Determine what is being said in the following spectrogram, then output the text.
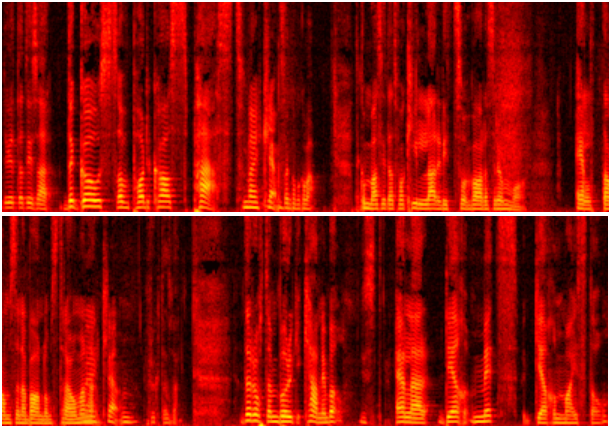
Du vet att det är så här, the ghosts of podcasts past. Verkligen. Som kommer komma. Det kommer bara sitta två killar i ditt vardagsrum och älta om sina barndomstrauman här. Verkligen. Mm, fruktansvärt. The Rottenburg Cannibal. Eller Der Metzgermeister.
